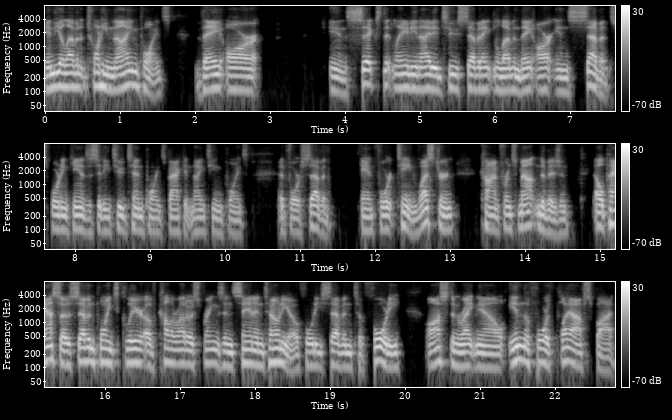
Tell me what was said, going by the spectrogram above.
Indy 11 at 29 points. They are in sixth. Atlanta United, 2, 7, 8, and 11. They are in seventh. Sporting Kansas City, 2, 10 points back at 19 points at 4, 7 and 14. Western Conference Mountain Division. El Paso, seven points clear of Colorado Springs and San Antonio, 47 to 40. Austin, right now, in the fourth playoff spot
